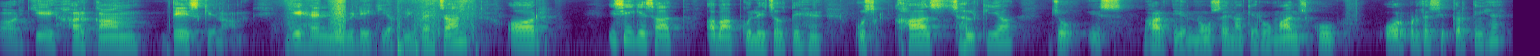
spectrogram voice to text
और ये हर काम देश के नाम। ये है नेवी डे की अपनी पहचान और इसी के साथ अब आपको ले चलते हैं कुछ खास झलकियाँ जो इस भारतीय नौसेना के रोमांच को और प्रदर्शित करती हैं।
